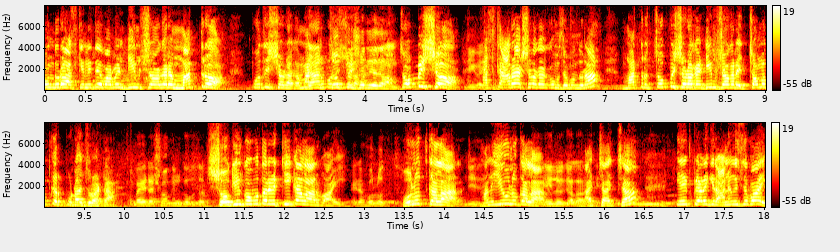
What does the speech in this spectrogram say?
বন্ধুরা আজকে নিতে পারবেন ডিম সহকারে মাত্র পঁচিশশো টাকা মাত্র 2400 দিয়ে দিলাম। চব্বিশশো? আজকে আরও একশো টাকা কমছে বন্ধুরা। মাত্র চব্বিশশো টাকা ডিম সহকারে চমৎকার পোটা জোড়াটা। ভাই এটা শৌখিন কবুতর। শৌখিন কবুতরের কি কালার ভাই? এটা হলুদ। হলুদ কালার। মানে ইউলো কালার। Yellow color। আচ্ছা আচ্ছা। এই পেয়ারা কি রানিং হয়েছে ভাই?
